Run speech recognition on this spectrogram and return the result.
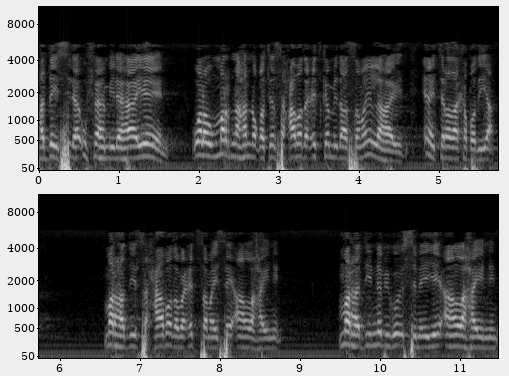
Hadday sidaa u fahmi lahaayeen walow marna ha noqotee saxaabada cid ka mid a samayn lahayd inay tiradaa ka badiyaan mar haddii saxaabadaba cid samaysay aan lahaynin mar haddii nebigu sameeyey aan lahaynin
